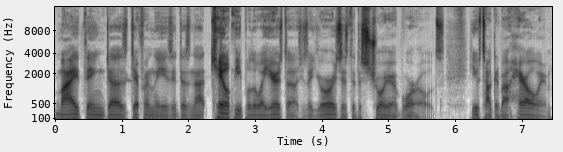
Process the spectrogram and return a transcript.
my thing does differently is it does not kill people the way yours does. He's like, yours is the destroyer of worlds. He was talking about heroin.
